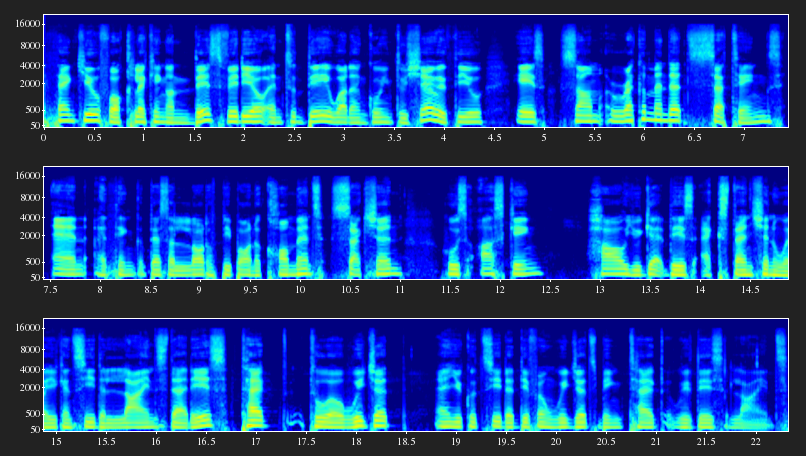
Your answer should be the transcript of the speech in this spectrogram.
thank you for clicking on this video and today what I'm going to share with you is some recommended settings and I think there's a lot of people on the comments section who's asking how you get this extension where you can see the lines that is tagged to a widget and you could see the different widgets being tagged with these lines.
